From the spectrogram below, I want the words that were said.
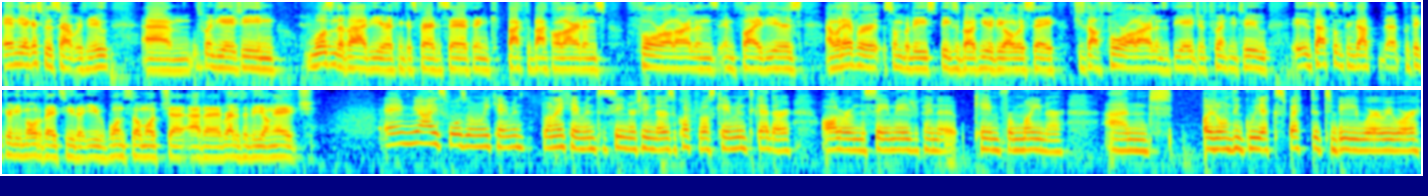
Amy, I guess we'll start with you. Um, 2018 wasn't a bad year. I think it's fair to say. I think back to back All Irelands, four All Irelands in five years. And whenever somebody speaks about you, they always say she's got four All Irelands at the age of 22. Is that something that uh, particularly motivates you that you've won so much uh, at a relatively young age? Um, yeah, I suppose when we came in, when I came into senior team, there was a couple of us came in together, all around the same age. We kind of came from minor, and I don't think we expected to be where we were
